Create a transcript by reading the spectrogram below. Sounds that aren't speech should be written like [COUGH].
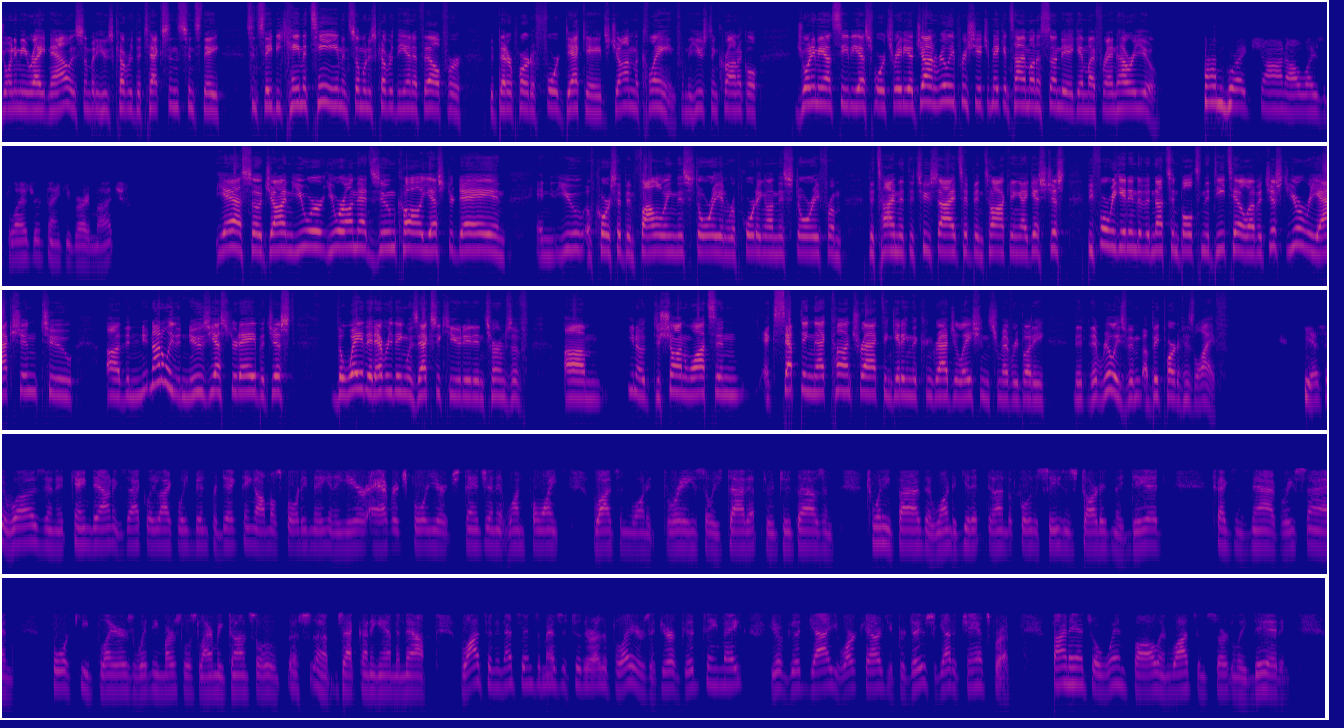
Joining me right now is somebody who's covered the Texans since they since they became a team, and someone who's covered the NFL for the better part of four decades. John McClain from the Houston Chronicle, joining me on CBS Sports Radio. John, really appreciate you making time on a Sunday again, my friend. How are you? I'm great, Sean. Always a pleasure. Thank you very much. Yeah, so John, you were you were on that Zoom call yesterday, and and you, of course, have been following this story and reporting on this story from the time that the two sides have been talking. I guess just before we get into the nuts and bolts and the detail of it, just your reaction to uh, the not only the news yesterday, but just the way that everything was executed in terms of, um, you know, Deshaun Watson accepting that contract and getting the congratulations from everybody that, that really has been a big part of his life. Yes, it was, and it came down exactly like we've been predicting, almost forty million a year average, four year extension. At one point, Watson wanted three, so he's tied up through 2025. They wanted to get it done before the season started, and they did. Texans now have re-signed four key players: Whitney Mercilus, Laremy Tunsil, uh, uh, Zach Cunningham, and now Watson. And that sends a message to their other players: if you're a good teammate, you're a good guy, you work hard, you produce, you got a chance for a financial windfall, and Watson certainly did.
